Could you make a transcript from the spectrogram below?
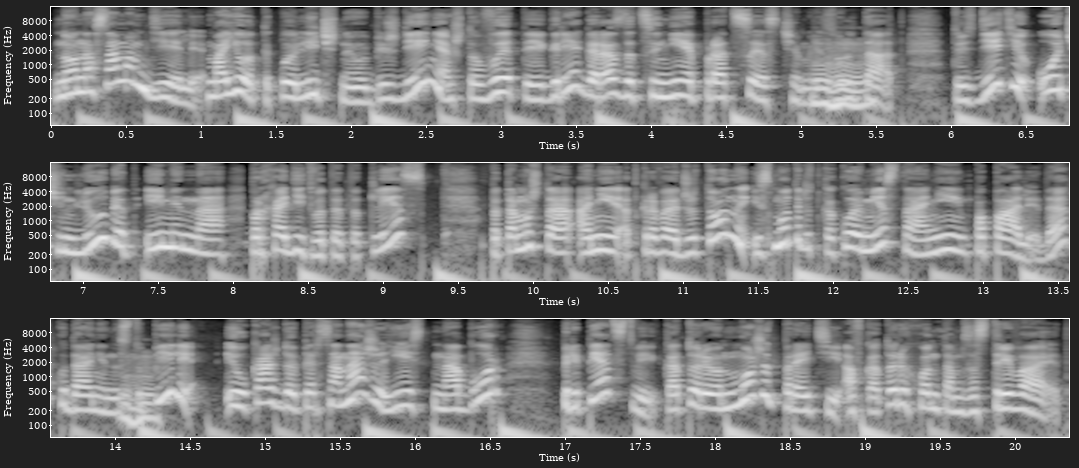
Но на самом деле, мое такое личное убеждение, что в этой игре гораздо ценнее процесс, чем результат. Угу. То есть дети очень любят именно проходить вот этот лес, потому что они открывают жетоны и смотрят, в какое место они попали, да, куда они наступили, угу. и у каждого персонажа есть набор препятствий, которые он может пройти, а в которых он там застревает.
